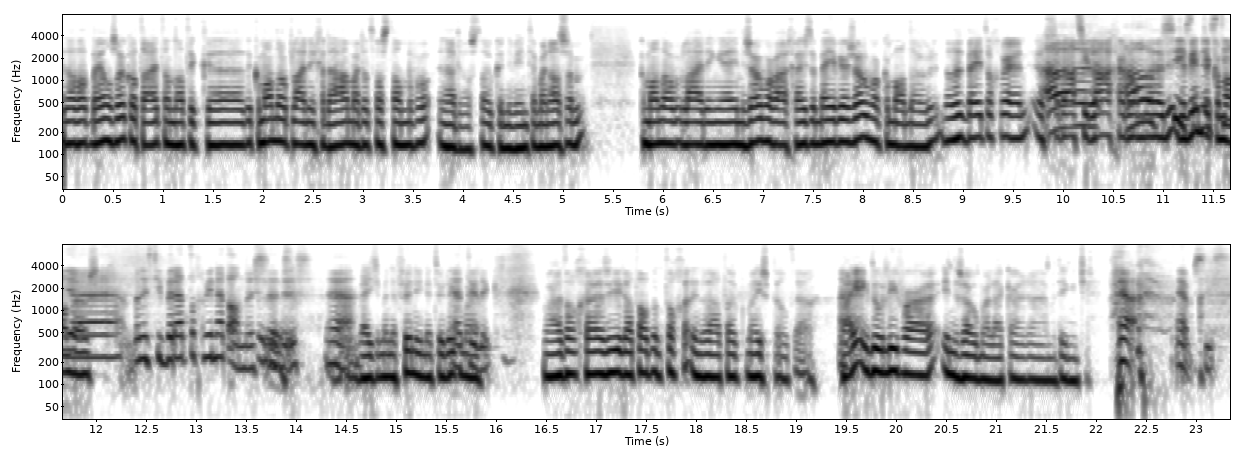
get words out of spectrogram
dat had bij ons ook altijd. Dan had ik eh, de commandoopleiding gedaan. Maar dat was dan bijvoorbeeld, nou, dat was het ook in de winter. Maar als een commandoopleiding eh, in de zomer waren geweest, dan ben je weer zomercommando. Dan ben je toch weer een gradatie Oh, lager dan oh, de, de Dan is die, wintercommando's. eh, Dan is die beret toch weer net anders. eh, dus. Ja, Een beetje met een funny natuurlijk. ja maar, maar toch eh, zie je dat dat dan toch inderdaad ook meespeelt. Ja. Maar Ja. ik doe liever in de zomer lekker mijn dingetje. Ja, ja, precies.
